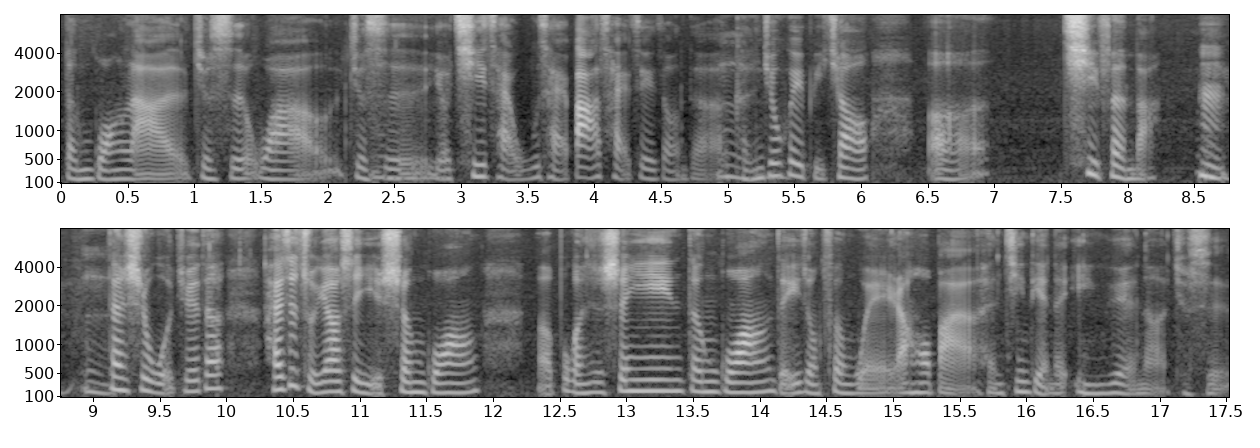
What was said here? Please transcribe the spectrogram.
灯光啦，就是哇，就是有七彩、五彩、八彩这种的，嗯、可能就会比较呃气氛吧。嗯嗯。但是我觉得还是主要是以声光。呃，不管是声音、灯光的一种氛围，然后把很经典的音乐呢，就是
